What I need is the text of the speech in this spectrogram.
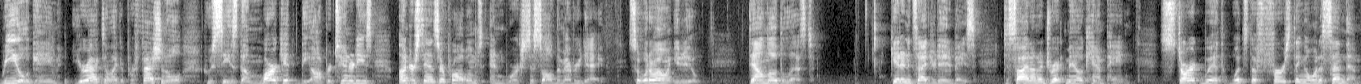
real game. You're acting like a professional who sees the market, the opportunities, understands their problems, and works to solve them every day. So, what do I want you to do? Download the list, get it inside your database, decide on a direct mail campaign. Start with what's the first thing I want to send them.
